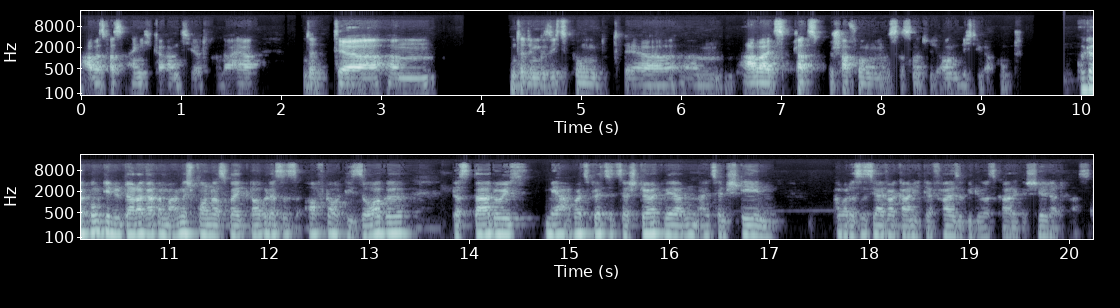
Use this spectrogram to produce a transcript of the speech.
Arbeitsplatz eigentlich garantiert. Von daher unter, der, ähm, unter dem Gesichtspunkt der ähm, Arbeitsplatzbeschaffung ist das natürlich auch ein wichtiger Punkt. Guter Punkt, den du da gerade nochmal angesprochen hast, weil ich glaube, das ist oft auch die Sorge, dass dadurch mehr Arbeitsplätze zerstört werden als entstehen. Aber das ist ja einfach gar nicht der Fall, so wie du das gerade geschildert hast.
